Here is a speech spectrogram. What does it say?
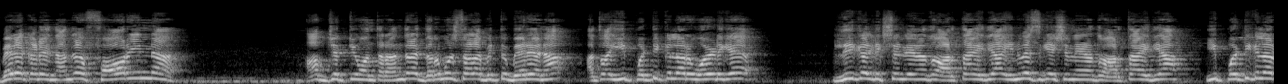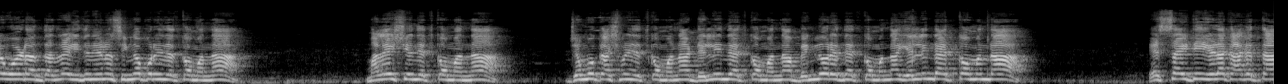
ಬೇರೆ ಕಡೆಯಿಂದ ಅಂದ್ರೆ ಫಾರಿನ್ ಆಬ್ಜೆಕ್ಟಿವ್ ಅಂತಾರೆ. ಅಂದ್ರೆ ಧರ್ಮಸ್ಥಳ ಬಿಟ್ಟು ಬೇರೆನಾ? ಅಥವಾ ಈ ಪರ್ಟಿಕ್ಯುಲರ್ ವರ್ಡ್ಗೆ ಲೀಗಲ್ ಡಿಕ್ಷನರಿ ಏನಾದರೂ ಅರ್ಥ ಇದೆಯಾ? ಇನ್ವೆಸ್ಟಿಗೇಷನ್ ಏನಾದರೂ ಅರ್ಥ ಇದೆಯಾ? ಈ ಪರ್ಟಿಕ್ಯುಲರ್ ವರ್ಡ್ ಅಂತಂದ್ರೆ ಇದನ್ನೇನು ಸಿಂಗಾಪುರಿಂದ ಎತ್ಕೊಂಬನ್ನ ಮಲೇಷಿಯಿಂದ ಎತ್ಕೊಂಬಂದ ಜಮ್ಮು ಕಾಶ್ಮೀರಿಂದ ಎತ್ಕೊಂಬನ್ನ ಡೆಲ್ಲಿಯಿಂದ ಎತ್ಕೊಂಬನ್ನ ಬೆಂಗಳೂರಿಂದ ಎತ್ಕೊಂಬನ್ನ ಎಲ್ಲಿಂದ ಎತ್ಕೊಂಬಂದ ಎಸ್ ಐ ಟಿ ಹೇಳಕ್ಕಾಗತ್ತಾ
